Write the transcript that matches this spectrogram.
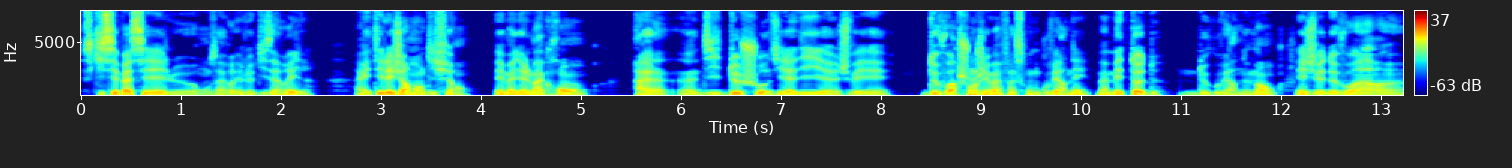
Ce qui s'est passé le 11 avril, le 10 avril a été légèrement différent. Emmanuel Macron a dit deux choses. Il a dit je vais devoir changer ma façon de gouverner, ma méthode de gouvernement, et je vais devoir euh,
